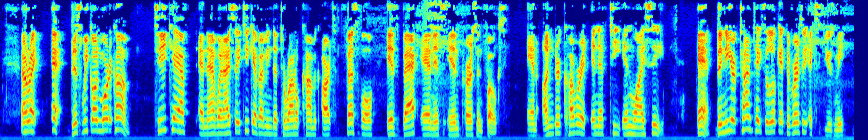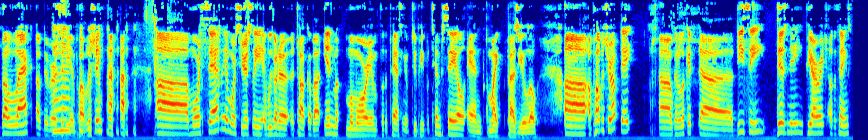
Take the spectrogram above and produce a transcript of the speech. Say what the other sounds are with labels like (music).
all right. And this week on more to come, TCAF, and now when I say TCAF, I mean the Toronto Comic Arts Festival is back and it's in person, folks, and undercover at NFT NYC. And the New York Times takes a look at diversity, excuse me, the lack of diversity in publishing. (laughs) (laughs) uh, more sadly and more seriously, we're going to talk about in memoriam for the passing of two people, Tim Sale and Mike Pasciullo. Uh, a publisher update. Uh, we're going to look at, uh, DC, Disney, PRH, other things.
